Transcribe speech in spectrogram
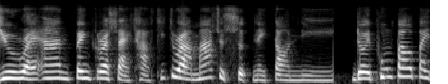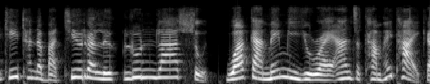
ยูไรอันเป็นกระแสข่าวที่ดราม่าสุดๆ ในตอนนี้ โดยพุ่งเป้าไปที่ธนบัตรที่ระลึกรุ่นล่าสุด ว่าการไม่มียูไรอันจะทำให้ถ่ายเอก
